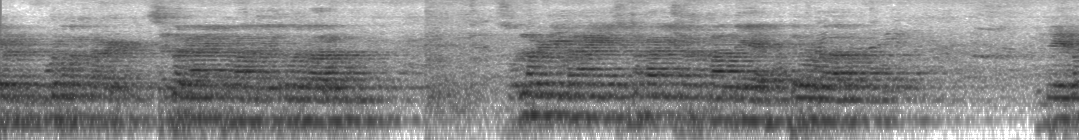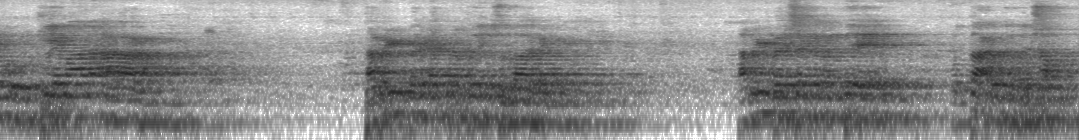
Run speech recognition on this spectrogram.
இறைவன் குடும்ப செல்வ விநாயகமாக இருந்து வருவாரும் சொன்னவழி விநாயகர் சுமகாமீஸ்வரனுடைய திருவிழாவும் இன்றைய தினம் ஒரு முக்கியமான நாளாகும். தமிழ் வருடப்பிறப்பு என்று சொல்வார்கள். தமிழ் வருஷங்கள் வந்து மொத்தம் அறுபது வருஷம்.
